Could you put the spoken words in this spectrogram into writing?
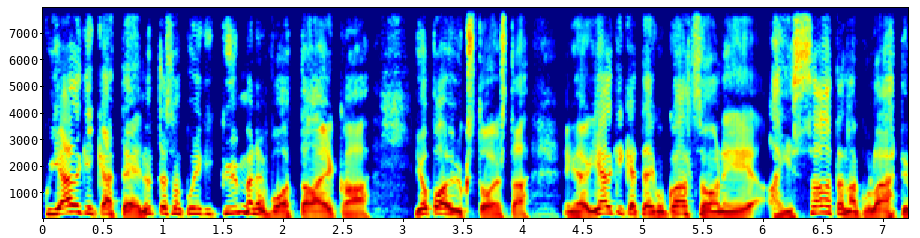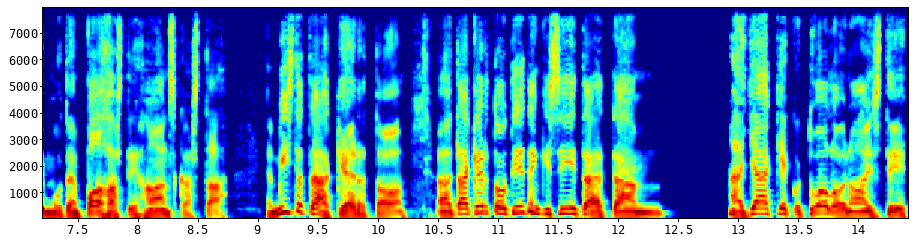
kun jälkikäteen, nyt tässä on kuitenkin 10 vuotta aikaa, jopa 11, ja jälkikäteen kun katsoo, niin ai saatana kun lähti muuten pahasti hanskasta. Ja mistä tämä kertoo? Tämä kertoo tietenkin siitä, että jääkiekko tuolloin aisti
